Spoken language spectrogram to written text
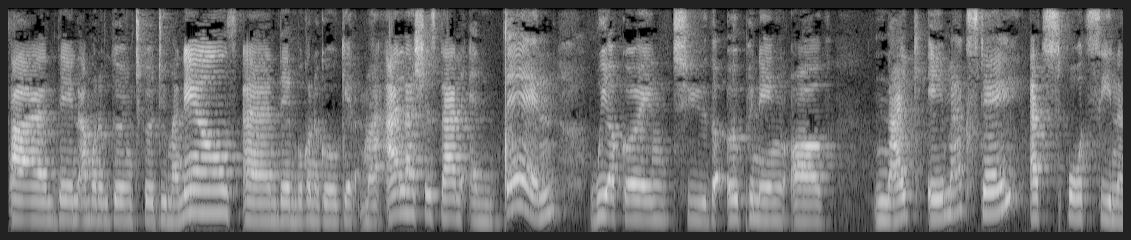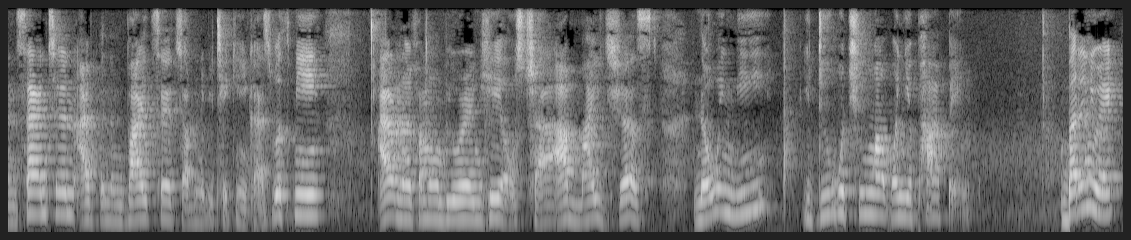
And then I'm going to be going to go do my nails. And then we're going to go get my eyelashes done. And then we are going to the opening of Nike Air Max Day at Sportscene in Sandton. I've been invited, so I'm going to be taking you guys with me. I don't know if I'm to be wearing heels, child. I might just. Knowing me, you do what you want when you're popping. But anyway,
